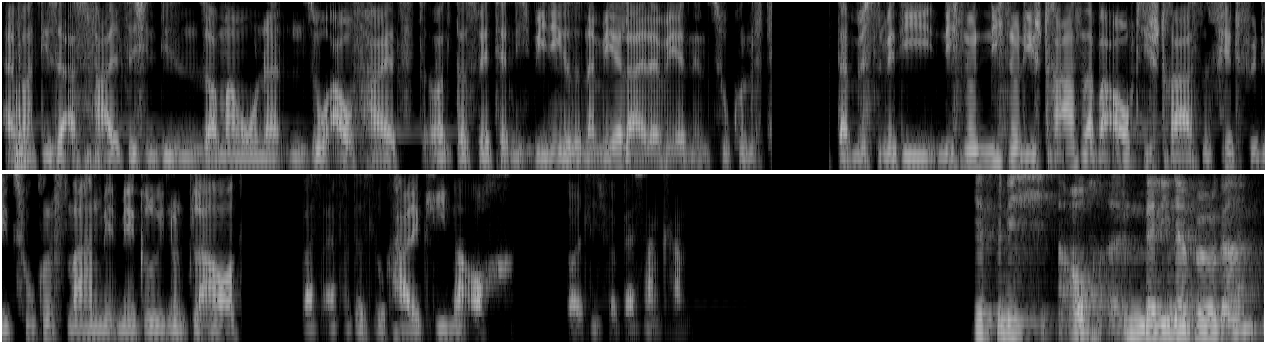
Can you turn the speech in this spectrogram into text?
einfach dieser Asphalt sich in diesen Sommermonaten so aufheizt. Und das wird ja nicht weniger, sondern mehr leider werden in Zukunft. Da müssen wir die, nicht nur, nicht nur die Straßen, aber auch die Straßen fit für die Zukunft machen mit mehr Grün und Blau, was einfach das lokale Klima auch deutlich verbessern kann. Jetzt bin ich auch ein Berliner Bürger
